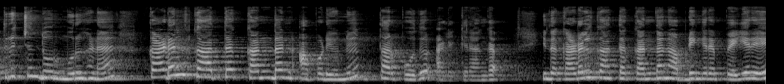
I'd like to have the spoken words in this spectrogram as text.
திருச்செந்தூர் முருகனை கடல் காத்த கந்தன் அப்படின்னு தற்போது அழைக்கிறாங்க. இந்த கடல் காத்த கந்தன் அப்படிங்கிற பெயரே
